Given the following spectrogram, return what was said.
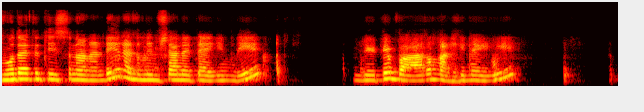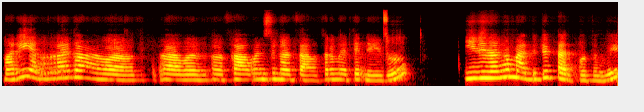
మూత అయితే తీస్తున్నానండి. రెండు నిమిషాలు అయితే అయ్యింది. ఇదైతే బాగా మగ్గినాయి. మరి ఎర్రగా కావాల్సిన కావాల్సినంత అవసరం అయితే లేదు. ఈ విధంగా మగ్గితే సరిపోతుంది.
